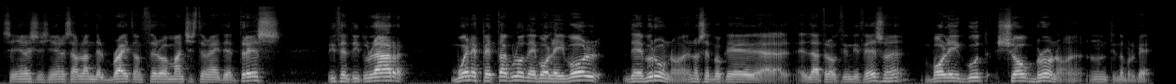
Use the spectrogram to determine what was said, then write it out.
Señoras y señores, hablan del Brighton 0, Manchester United 3. Dice el titular, Buen espectáculo de voleibol de Bruno, ¿eh? No sé por qué eh, la traducción dice eso, ¿eh? Volley Good Show Bruno, ¿eh? No entiendo por qué.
